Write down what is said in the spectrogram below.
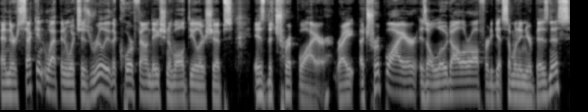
And their second weapon which is really the core foundation of all dealerships is the tripwire right? A tripwire is a low dollar offer to get someone in your business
